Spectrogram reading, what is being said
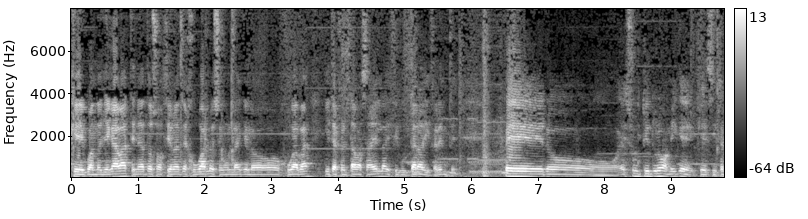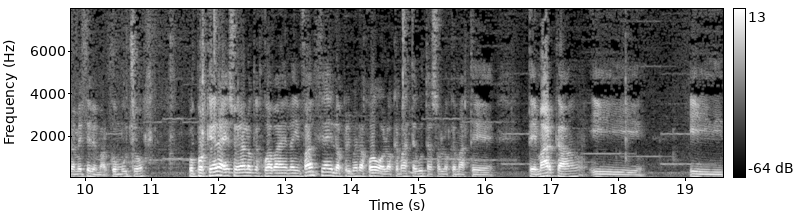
que cuando llegabas tenías dos opciones de jugarlo y según la que lo jugabas y te enfrentabas a él, la dificultad era diferente. Pero es un título a mí que, sinceramente me marcó mucho. Pues porque era eso, era lo que jugabas en la infancia y los primeros juegos, los que más te gustan son los que más te, te marcan y, y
